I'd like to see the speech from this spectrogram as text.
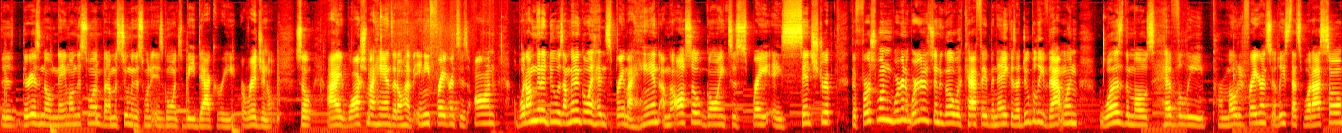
the, there is no name on this one, but I'm assuming this one is going to be Daiquiri Original. So I washed my hands. I don't have any fragrances on. What I'm gonna do is I'm gonna go ahead and spray my hand. I'm also going to spray a scent strip. The first one, we're gonna we're just gonna go with Cafe Beignet because I do believe that one was the most heavily promoted fragrance. At least that's what I saw.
